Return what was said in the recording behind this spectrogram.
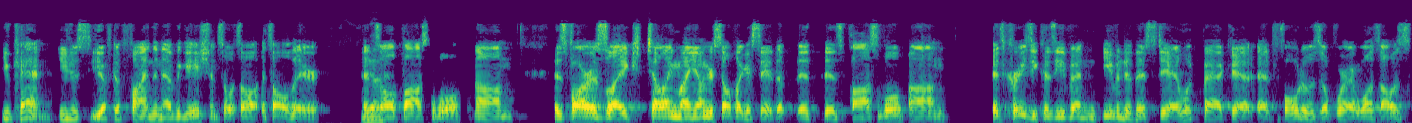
you can, you just, you have to find the navigation. So it's all, it's all there. It's yeah. all possible. Um, as far as like telling my younger self, like I say, that it is possible. Um, it's crazy because even even to this day, I look back at, at photos of where I was. I was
